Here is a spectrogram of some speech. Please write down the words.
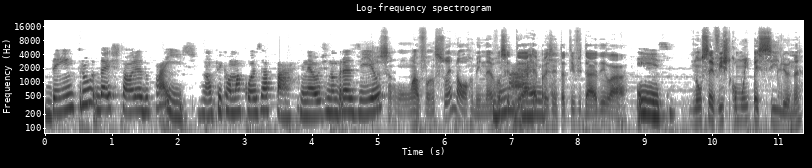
dentro da história do país. Não fica uma coisa à parte, né? Hoje no Brasil. Isso é um avanço enorme, né? Você Demais. ter a representatividade lá. Isso não ser visto como um empecilho, né?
